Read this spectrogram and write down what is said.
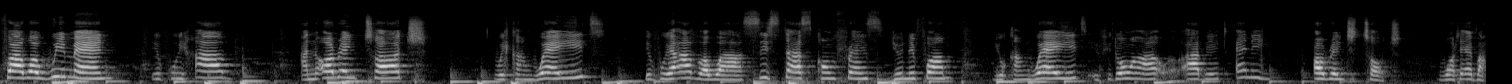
For our women, if we have an orange touch, we can wear it. If we have our sisters conference uniform, you can wear it. If you don't have it, any orange touch, whatever.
